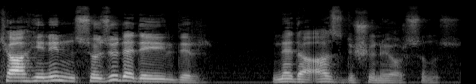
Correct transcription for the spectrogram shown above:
kahinin sözü de değildir, ne de az düşünüyorsunuz.''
